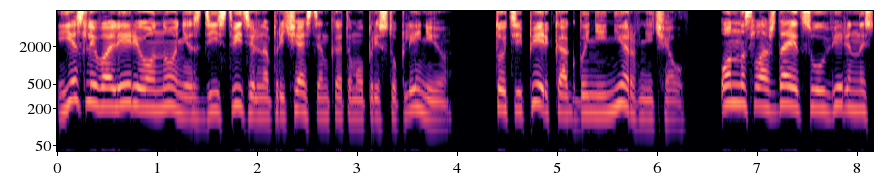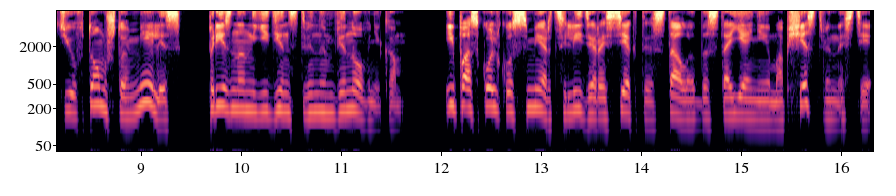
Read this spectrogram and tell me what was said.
Если Валерио Нонис действительно причастен к этому преступлению, то теперь, как бы не нервничал, он наслаждается уверенностью в том, что Мелис признан единственным виновником. И поскольку смерть лидера секты стала достоянием общественности,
